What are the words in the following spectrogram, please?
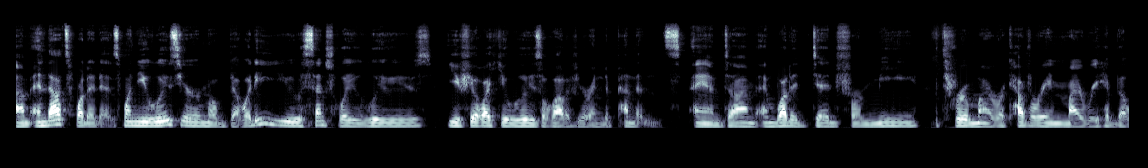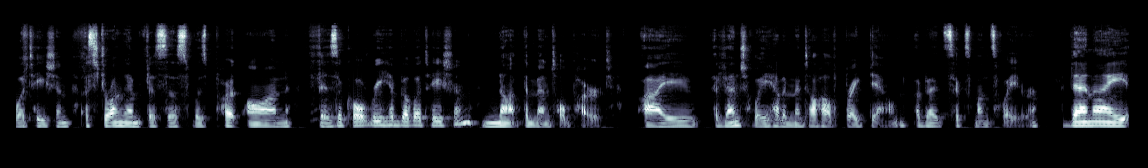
Um, and that's what it is. When you lose your mobility, you essentially lose. You feel like you lose a lot of your independence. And um, and what it did for me through my recovery and my rehabilitation, a strong emphasis was put on physical rehabilitation, not the mental part. I eventually had a mental health breakdown about six months later. Then I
